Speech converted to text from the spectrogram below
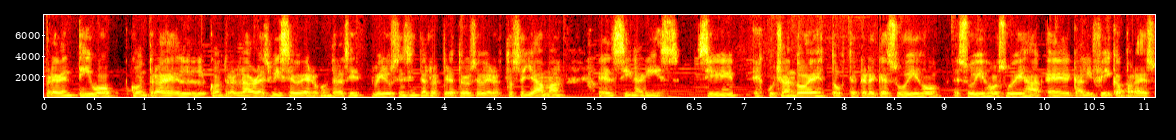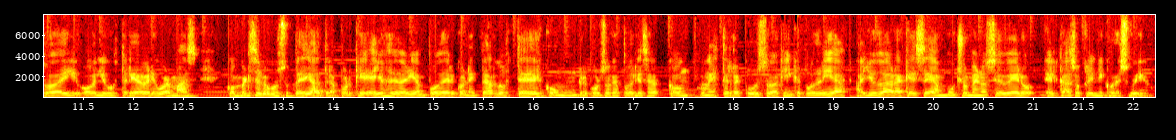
preventivo contra el, contra el RSV severo, contra el virus incidental respiratorio severo. Esto se llama el Sinagis. Si escuchando esto usted cree que su hijo, su hijo o su hija eh, califica para eso o le gustaría averiguar más, convérselo con su pediatra, porque ellos deberían poder conectarlo a ustedes con un recurso que podría con, con este recurso de aquí que podría ayudar a que sea mucho menos severo el caso clínico de su hijo.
